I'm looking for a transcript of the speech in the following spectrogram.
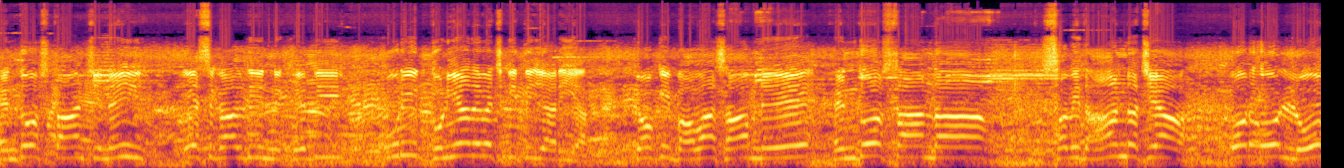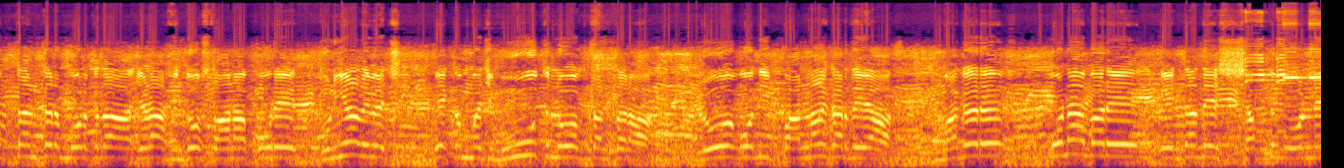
ਹਿੰਦੁਸਤਾਨ 'ਚ ਨਹੀਂ, ਇਸ ਗੱਲ ਦੀ ਨਿਖੇਧੀ ਪੂਰੀ ਦੁਨੀਆ ਦੇ ਵਿੱਚ ਕੀਤੀ ਜਾ ਰਹੀ ਆ, ਕਿਉਂਕਿ ਬਾਬਾ ਸਾਹਿਬ ਨੇ ਹਿੰਦੁਸਤਾਨ ਦਾ ਸੰਵਿਧਾਨ ਰਚਿਆ, ਔਰ ਉਹ ਲੋਕਤੰਤਰ ਮੁਲਕ ਦਾ ਜਿਹੜਾ ਹਿੰਦੁਸਤਾਨ ਆ, ਪੂਰੇ ਦੁਨੀਆ ਦੇ ਵਿੱਚ ਇੱਕ ਮਜ਼ਬੂਤ ਲੋਕਤੰਤਰ ਆ, ਲੋਕ ਉਹਦੀ ਪਾਲਣਾ ਕਰਦੇ ਆ, ਮਗਰ ਉਹਨਾਂ ਬਾਰੇ ਇਦਾਂ ਦੇ ਸ਼ਬਦ ਬੋਲਨੇ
